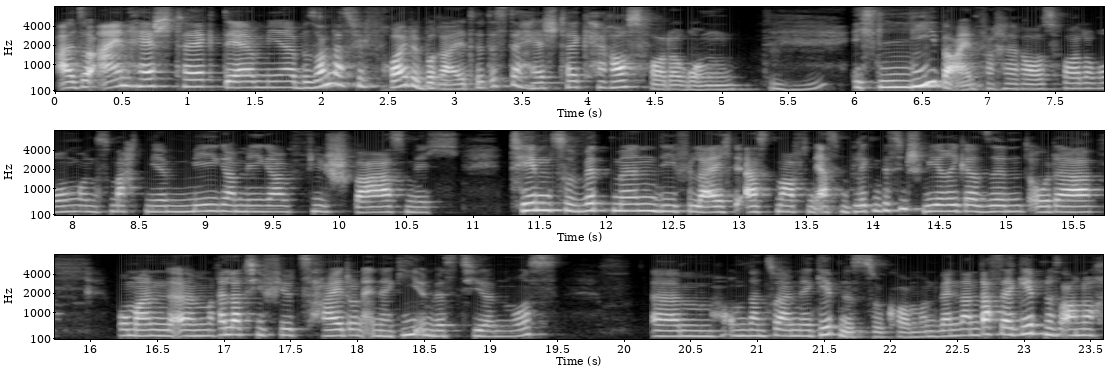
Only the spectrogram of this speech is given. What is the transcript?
also ein Hashtag, der mir besonders viel Freude bereitet, ist der Hashtag Herausforderungen. Mhm. Ich liebe einfach Herausforderungen und es macht mir mega, mega viel Spaß, mich Themen zu widmen, die vielleicht erstmal auf den ersten Blick ein bisschen schwieriger sind oder wo man ähm, relativ viel Zeit und Energie investieren muss, ähm, um dann zu einem Ergebnis zu kommen. Und wenn dann das Ergebnis auch noch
